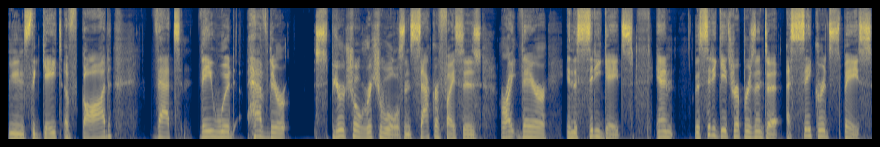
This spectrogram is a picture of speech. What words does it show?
means the gate of God, that they would have their spiritual rituals and sacrifices right there in the city gates. And the city gates represent a, a sacred space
